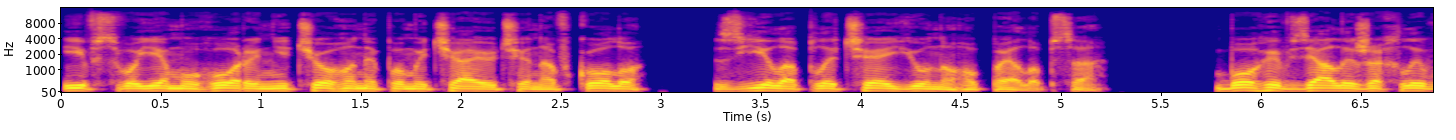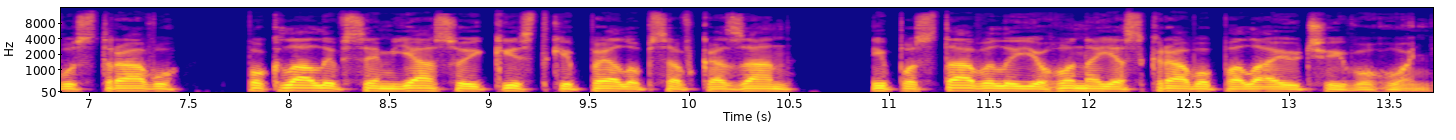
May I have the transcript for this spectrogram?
і в своєму горе нічого не помічаючи навколо, з'їла плече юного Пелопса. Боги взяли жахливу страву, поклали все м'ясо і кистки Пелопса в казан і поставили його на яскраво палаючий вогонь.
